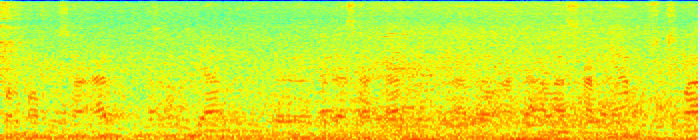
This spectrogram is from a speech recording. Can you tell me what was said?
formal perusahaan yang berdasarkan atau ada alasannya berupa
